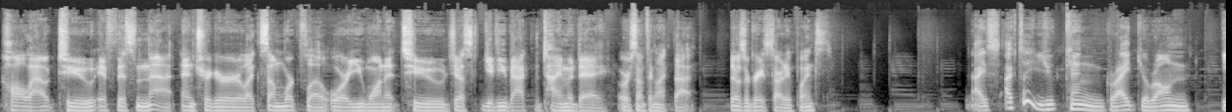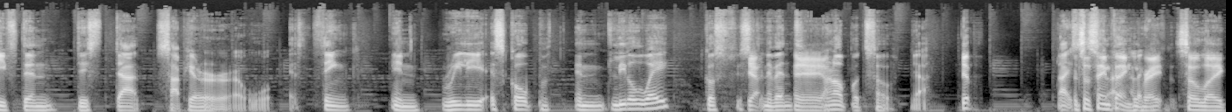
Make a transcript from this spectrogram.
call out to if this and that and trigger like some workflow, or you want it to just give you back the time of day or something like that. Those are great starting points. Nice. Actually, you can write your own if then this that Zapier uh, thing in really scope and little way because it's yeah. an event. Yeah, yeah, yeah. I don't know, but so yeah. Yep. Nice. It's the same thing, like right? It. So like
